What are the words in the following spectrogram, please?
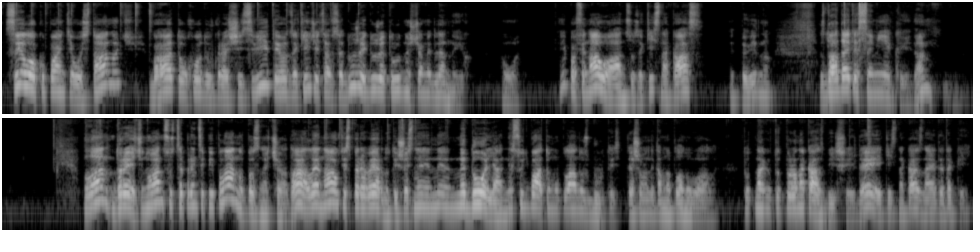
сили окупантів ось стануть, багато уходу в кращий світ, і от закінчиться все дуже і дуже труднощами для них. От. І по фіналу Ансус, якийсь наказ, відповідно. Здогадайтесь самі, який. Да? План, до речі, ну Ансус це, в принципі, плану позначав, да? але Наутіс перевернутий, щось не, не, не доля, не судьба тому плану збутись, те, що вони там напланували. Тут, на, тут про наказ більше йде, якийсь наказ, знаєте, такий.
